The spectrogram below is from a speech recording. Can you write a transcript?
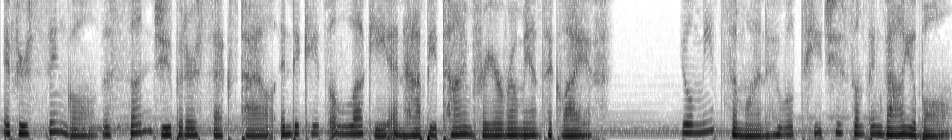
If you're single, the Sun Jupiter sextile indicates a lucky and happy time for your romantic life. You'll meet someone who will teach you something valuable.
